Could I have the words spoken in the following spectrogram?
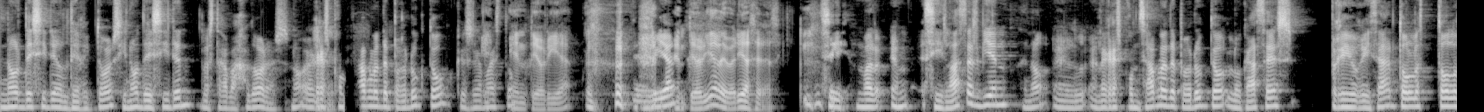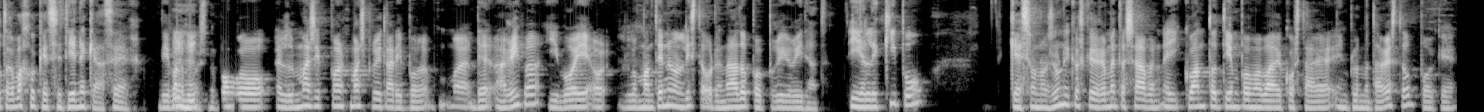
no decide el director, sino deciden los trabajadores, ¿no? El responsable de producto, que se llama esto. En teoría. en teoría debería ser así. Sí, em, si lo haces bien, ¿no? el, el, responsable de producto lo que hace es priorizar todo, todo el trabajo que se tiene que hacer. Digo, pues lo pongo el más, más prioritario por, de arriba y voy, lo mantengo en lista ordenado por prioridad. Y el equipo que son los únicos que realmente saben cuánto tiempo me va a costar implementar esto, porque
